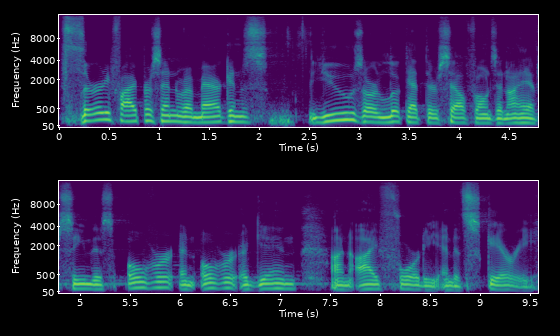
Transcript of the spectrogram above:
35% of Americans use or look at their cell phones, and I have seen this over and over again on I 40, and it's scary.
